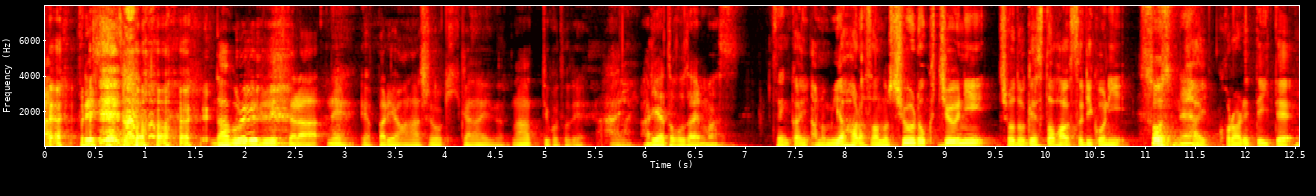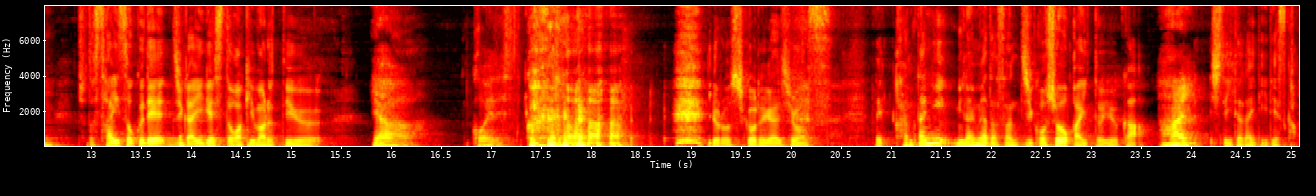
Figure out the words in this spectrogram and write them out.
プレッシャーズ。ダブルで出てきたらね、やっぱりお話を聞かないんだなっていうことで、はい。ありがとうございます。前回、あの、宮原さんの収録中にちょうどゲストハウスリコに、そうですね。、はいい、来られていて、ちょっと最速で次回ゲストが決まるっていう、やー、光栄です。よろしくお願いします。で、簡単に南畑さん自己紹介というか、はい。していただいていいですか？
